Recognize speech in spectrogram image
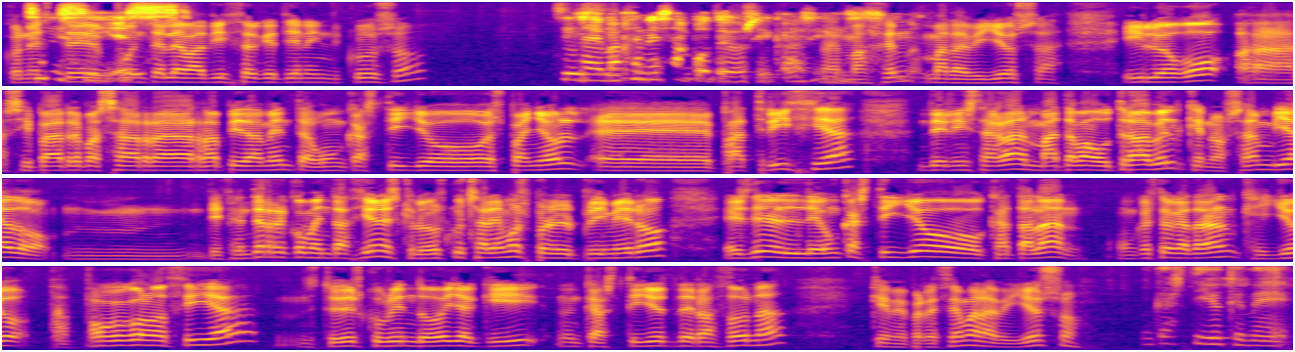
con Sí, este sí, puente es- levadizo que tiene incluso. Sí, la sí. imagen es apoteósica, sí. La imagen maravillosa. Y luego, así para repasar rápidamente algún castillo español, eh, Patricia del Instagram Matabau Travel, que nos ha enviado mm, diferentes recomendaciones que luego escucharemos, pero el primero es del de un castillo catalán. Un castillo catalán que yo tampoco conocía. Estoy descubriendo hoy aquí castillos de la zona que me parece maravilloso. Un castillo que me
